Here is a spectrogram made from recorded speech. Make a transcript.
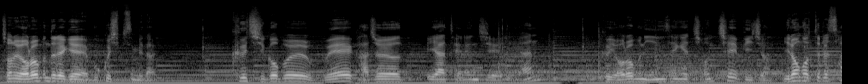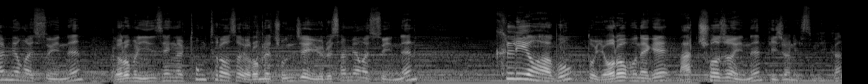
저는 여러분들에게 묻고 싶습니다. 그 직업을 왜 가져야 되는지에 대한 그 여러분 인생의 전체 비전 이런 것들을 설명할 수 있는 여러분 인생을 통틀어서 여러분의 존재 이유를 설명할 수 있는 클리어하고 또 여러분에게 맞추어져 있는 비전이 있습니까?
